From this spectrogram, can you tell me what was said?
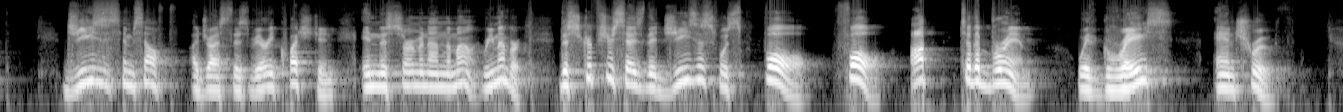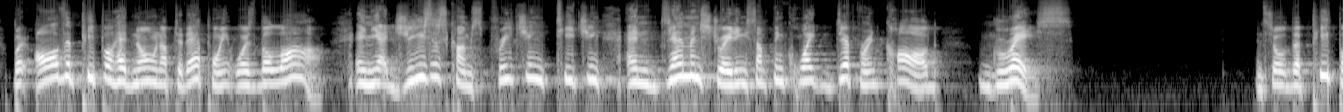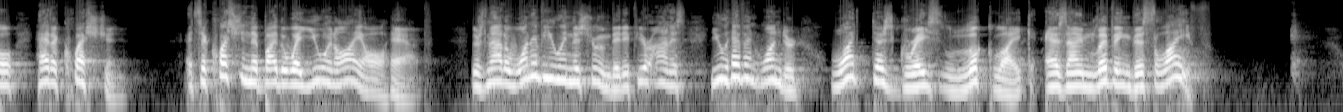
Jesus himself addressed this very question in the Sermon on the Mount. Remember, the scripture says that Jesus was full, full, up to the brim with grace and truth. But all the people had known up to that point was the law. And yet Jesus comes preaching, teaching, and demonstrating something quite different called grace. And so the people had a question. It's a question that, by the way, you and I all have. There's not a one of you in this room that, if you're honest, you haven't wondered, what does grace look like as I'm living this life?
